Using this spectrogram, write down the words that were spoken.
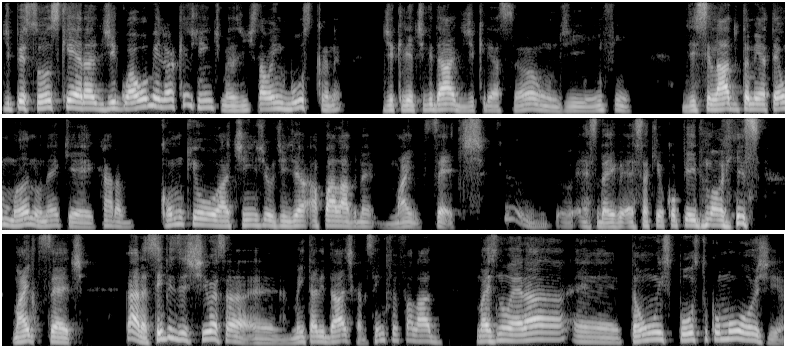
de pessoas que era de igual ou melhor que a gente, mas a gente estava em busca, né? De criatividade, de criação, de, enfim, desse lado também até humano, né? Que é, cara, como que eu atingo hoje em dia a palavra, né? Mindset. Essa daí, essa aqui eu copiei do Maurício. Mindset. Cara, sempre existiu essa é, mentalidade, cara, sempre foi falado mas não era é, tão exposto como hoje.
